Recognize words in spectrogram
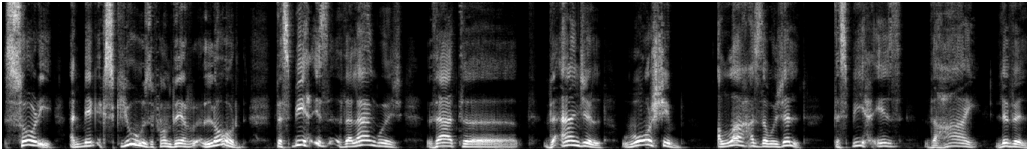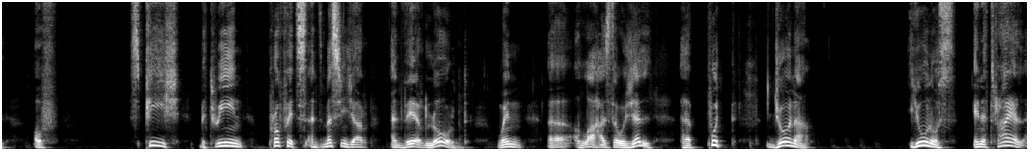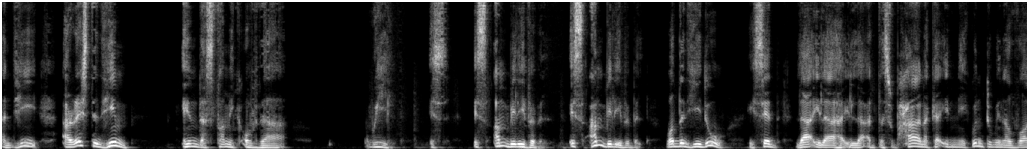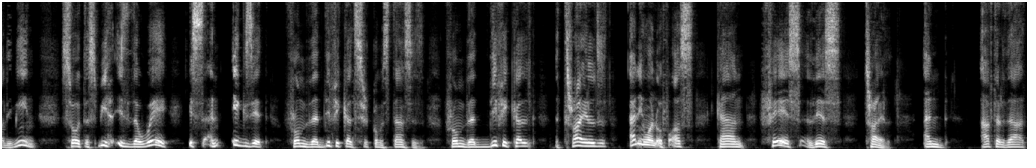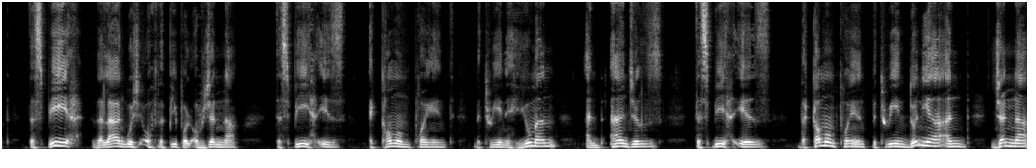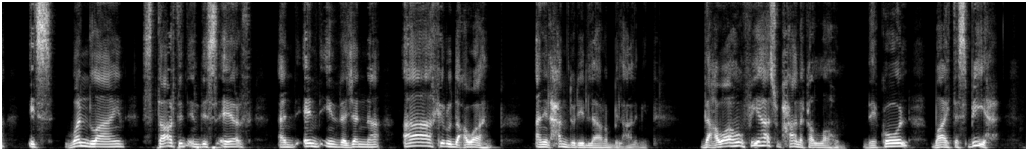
sorry and make excuse from their Lord. Tasbih is the language that uh, the angel worship Allah Azza wa Jal. Tasbih is the high level of speech between prophets and messenger and their Lord. When uh, Allah Azza wa Jal uh, put Jonah Yunus in a trial and he arrested him in the stomach of the wheel. It's, it's unbelievable. It's unbelievable. What did he do? He said, لا إله إلا أنت سبحانك إني كنت من الظالمين. So tasbih is the way, it's an exit from the difficult circumstances, from the difficult trials. Any one of us can face this trial. And after that, Tasbih, the language of the people of Jannah, Tasbih is a common point between a human and angels. Tasbih is the common point between dunya and Jannah. It's one line started in this earth and end in the Jannah. آخر دعواهم أن الحمد لله رب العالمين. دعواهم فيها سبحانك اللهم. They call by tasbih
